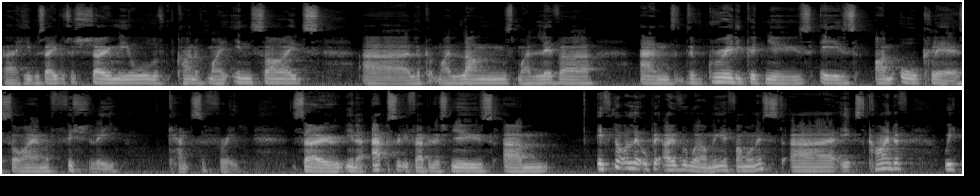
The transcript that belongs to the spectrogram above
Uh, he was able to show me all of kind of my insides, uh, look at my lungs, my liver, and the really good news is I'm all clear, so I am officially cancer free. So, you know, absolutely fabulous news. Um, if not a little bit overwhelming, if I'm honest. Uh, it's kind of, we,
